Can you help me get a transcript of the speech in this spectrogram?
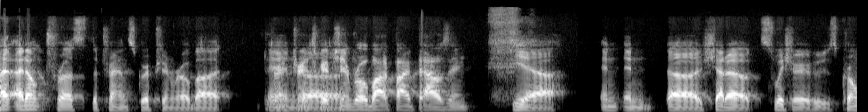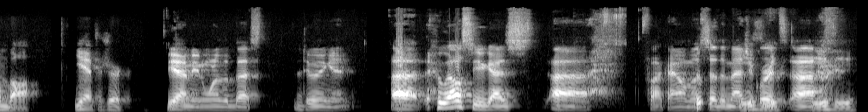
I, I don't trust the transcription robot and, uh, transcription robot 5000 yeah and and uh shout out swisher who's chromeball yeah for sure Yeah, I mean, one of the best doing it. Uh, who else do you guys? Uh, fuck, I almost said the magic Easy, words. Uh, easy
